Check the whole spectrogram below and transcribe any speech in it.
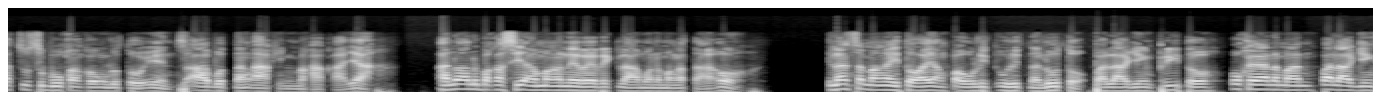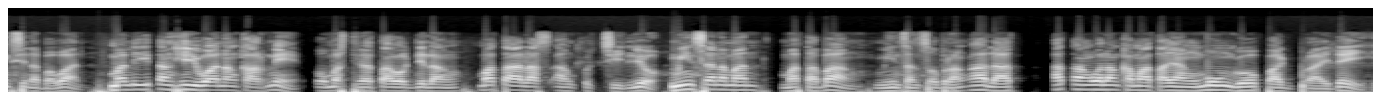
at susubukan kong lutuin sa abot ng aking makakaya. Ano-ano ba kasi ang mga nirereklamo ng mga tao? Ilan sa mga ito ay ang paulit-ulit na luto, palaging prito o kaya naman palaging sinabawan. Maliit ang hiwa ng karne o mas tinatawag nilang matalas ang kutsilyo. Minsan naman matabang, minsan sobrang alat at ang walang kamatayang munggo pag Friday.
